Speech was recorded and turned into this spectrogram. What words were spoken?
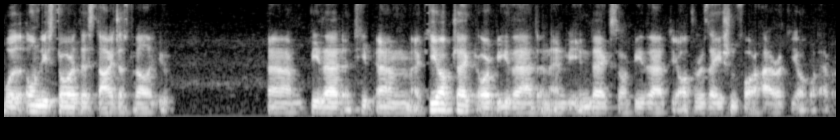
will only store this digest value. Um, be that a, T, um, a, key object or be that an NV index or be that the authorization for a hierarchy or whatever.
